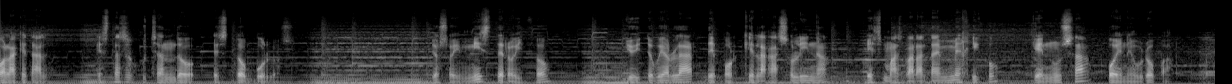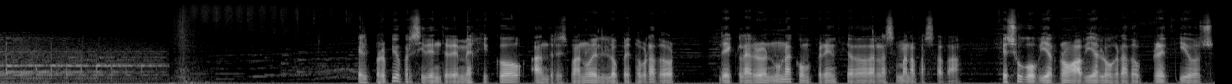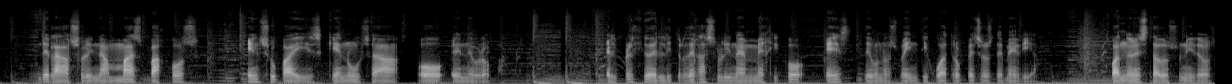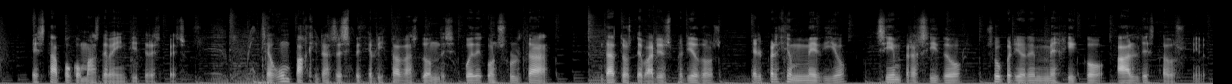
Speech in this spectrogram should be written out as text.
Hola, ¿qué tal? Estás escuchando Stop Bulos. Yo soy Mr. Oizo y hoy te voy a hablar de por qué la gasolina es más barata en México que en USA o en Europa. El propio presidente de México, Andrés Manuel López Obrador, declaró en una conferencia dada la semana pasada que su gobierno había logrado precios de la gasolina más bajos en su país que en USA o en Europa. El precio del litro de gasolina en México es de unos 24 pesos de media, cuando en Estados Unidos está poco más de 23 pesos. Según páginas especializadas donde se puede consultar datos de varios periodos, el precio medio siempre ha sido superior en México al de Estados Unidos.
